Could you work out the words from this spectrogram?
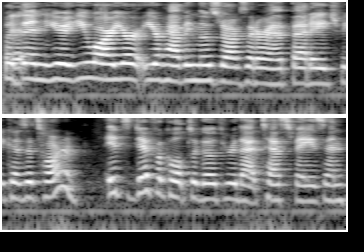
But Eh. then you you are you're you're having those dogs that are at that age because it's hard. It's difficult to go through that test phase and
